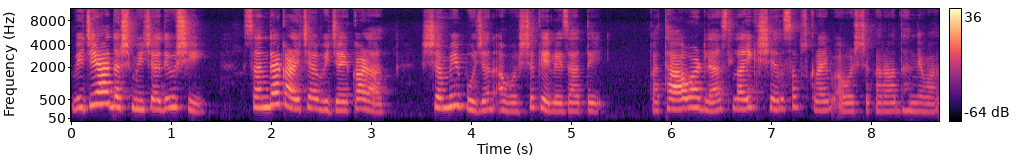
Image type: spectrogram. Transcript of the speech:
विजयादशमीच्या दिवशी संध्याकाळच्या विजय काळात शमीपूजन अवश्य केले जाते. कथा आवडल्यास लाईक शेअर सबस्क्राईब अवश्य करा. धन्यवाद.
